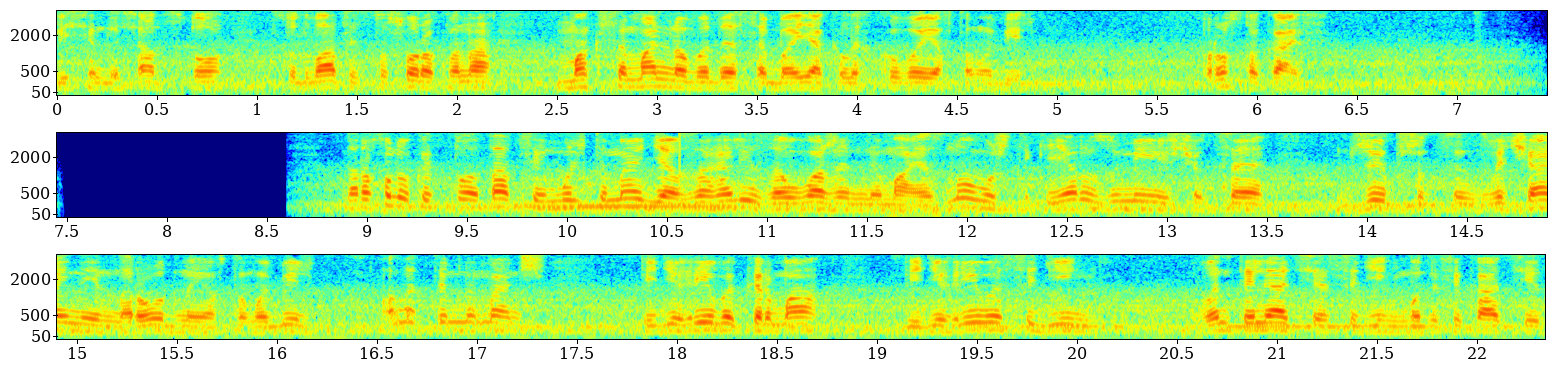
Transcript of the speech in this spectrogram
80, 100, 120, 140, вона максимально веде себе як легковий автомобіль. Просто кайф. На рахунок експлуатації мультимедіа взагалі зауважень немає. Знову ж таки, я розумію, що це джип, що це звичайний народний автомобіль, але тим не менш, підігріви керма, підігріви сидінь, вентиляція сидінь, модифікації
